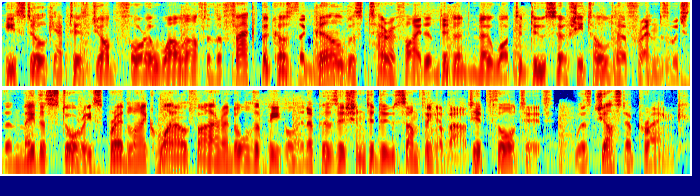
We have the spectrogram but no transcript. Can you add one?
He still kept his job for a while after the fact because the girl was terrified and didn't know what to do so she told her friends which then made the story spread like wildfire and all the people in a position to do something about it thought it was just a prank.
